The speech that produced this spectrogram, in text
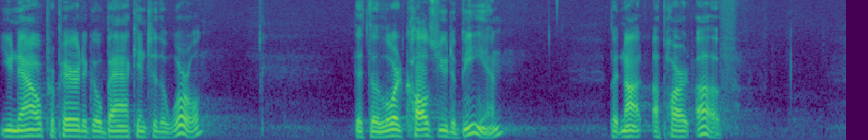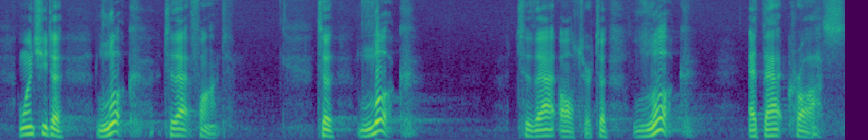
you now prepare to go back into the world that the Lord calls you to be in, but not a part of. I want you to look to that font, to look to that altar, to look at that cross.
